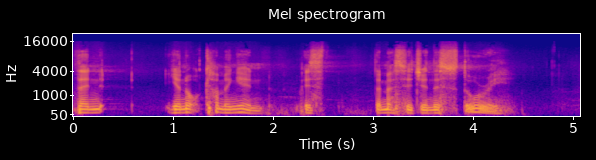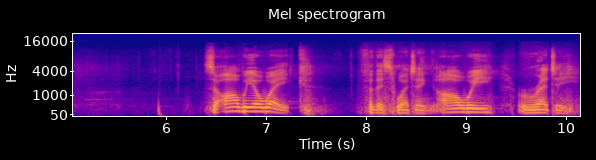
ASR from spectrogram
then you're not coming in, is the message in this story. So, are we awake for this wedding? Are we ready?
